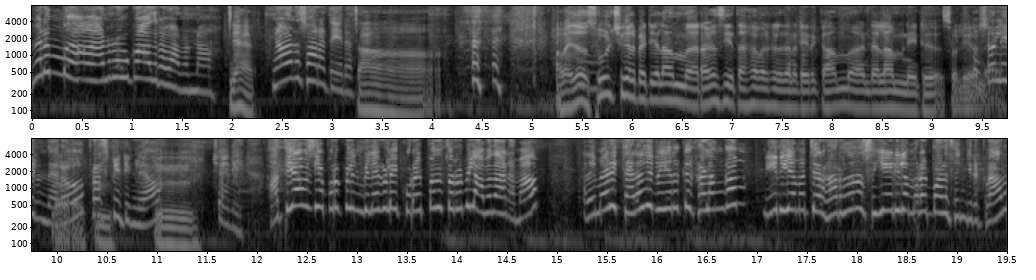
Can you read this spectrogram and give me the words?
இவரும் அனுரவுக்கு ஆதரவாம் அண்ணா? யார்? ஞானசார தேரர். ஆ. அவ ஏதோ சூழ்ச்சிகள் பற்றியெல்லாம் ரகசிய தகவல்கள் தன்னிட்ட இருக்காம் எல்லாம் நேற்று சொல்லியிருந்தார். சொல்லியிருந்தாரோ? பிரஸ் மீட்டிங்லயா சரி. அத்தியாவசிய பொருட்களின் விலைகளை குறைப்பது தொடர்பில் அவதானமா அதே மாதிரி தனது பெயருக்கு களங்கம் நீதியமைச்சர் ஹர்தன சிஐடியில முறைப்பாடு செஞ்சிருக்கிறார்.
